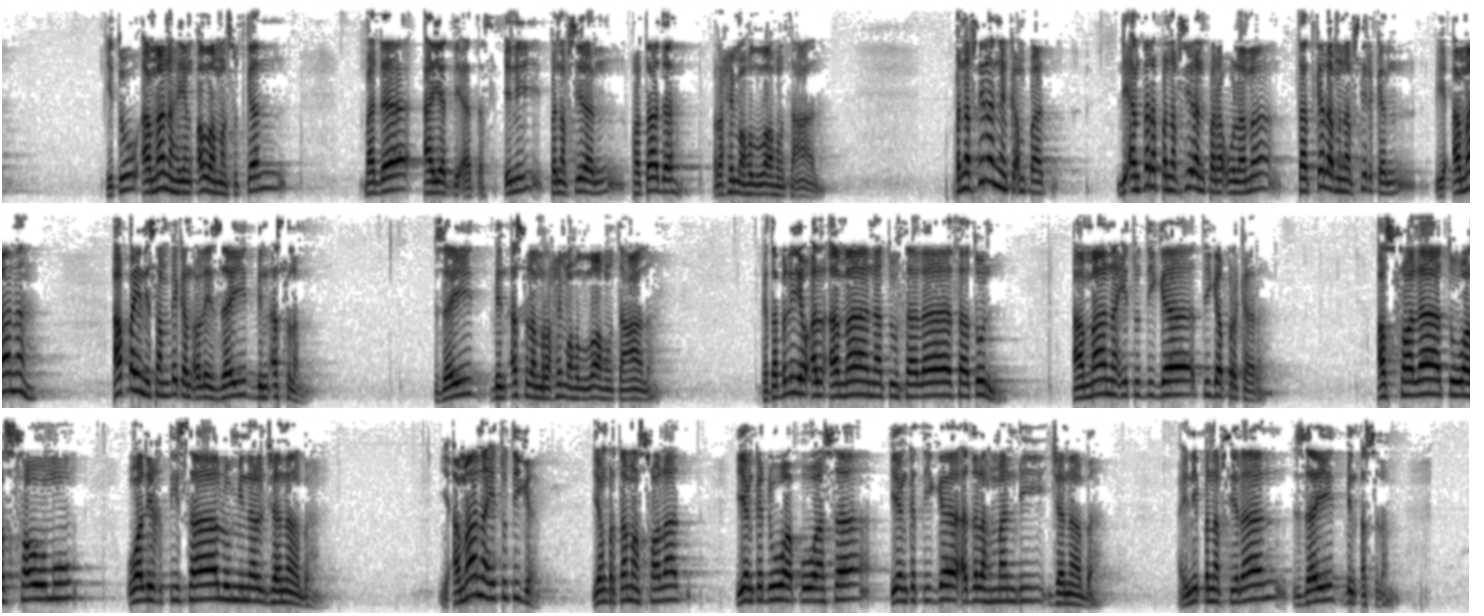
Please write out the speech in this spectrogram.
Itu amanah yang Allah maksudkan pada ayat di atas. Ini penafsiran Qatadah rahimahullahu taala Penafsiran yang keempat di antara penafsiran para ulama tatkala menafsirkan ya, amanah apa yang disampaikan oleh Zaid bin Aslam. Zaid bin Aslam rahimahullahu taala. Kata beliau al-amanatu thalathatun. Amanah itu tiga tiga perkara. As-salatu was-saumu wal-ightisalu minal janabah. Ya, amanah itu tiga. Yang pertama salat, yang kedua puasa, yang ketiga adalah mandi janabah. Nah, ini penafsiran Zaid bin Aslam.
